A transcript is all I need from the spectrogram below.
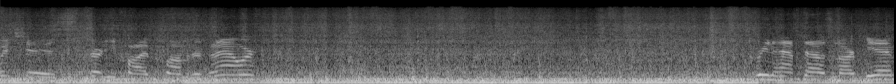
which is 35 kilometers an hour. Three and a half thousand RPM.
